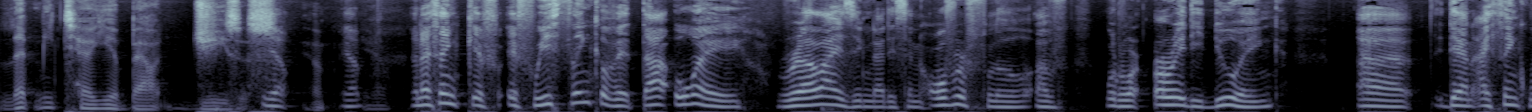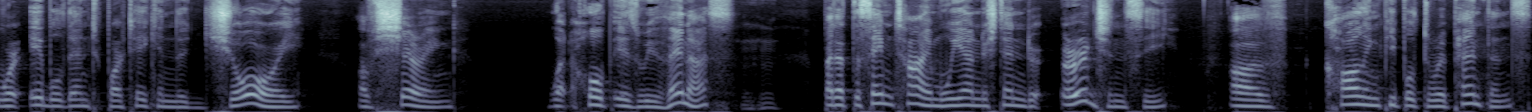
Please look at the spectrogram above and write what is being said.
let me tell you about Jesus. Yep. Yep. And I think if if we think of it that way, realizing that it's an overflow of what we're already doing, uh, then I think we're able then to partake in the joy of sharing what hope is within us. But at the same time, we understand the urgency of calling people to repentance,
